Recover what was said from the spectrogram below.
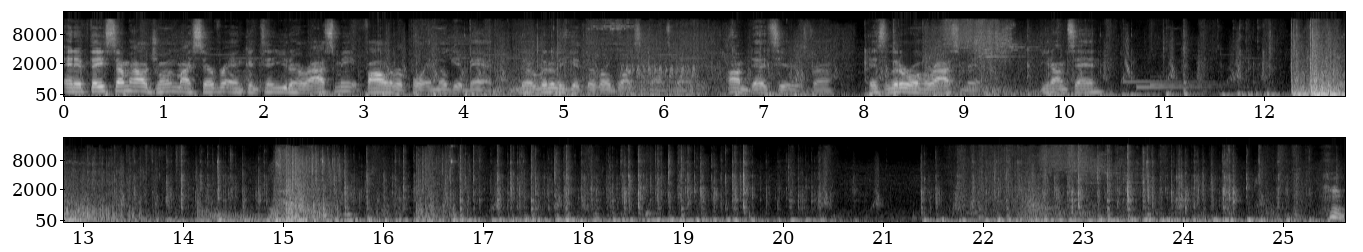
And if they somehow join my server and continue to harass me, file a report and they'll get banned. They'll literally get their Roblox accounts banned. I'm dead serious, bro. It's literal harassment. You know what I'm saying? Hmm.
